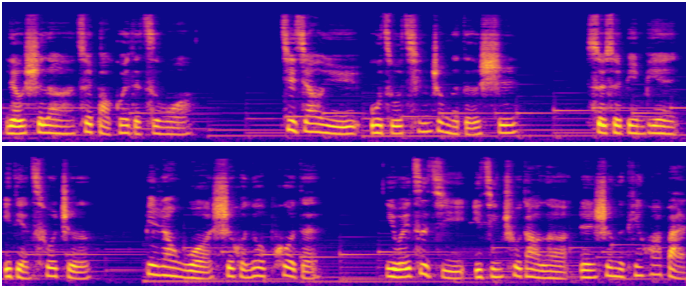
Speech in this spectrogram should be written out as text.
流失了最宝贵的自我，计较于无足轻重的得失，随随便便一点挫折，便让我失魂落魄的。以为自己已经触到了人生的天花板，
